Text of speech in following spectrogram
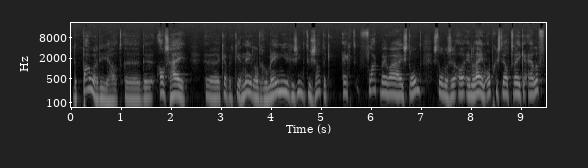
de power die hij had. de, als hij, ik heb een keer Nederland-Roemenië gezien, toen zat ik echt vlak bij waar hij stond, stonden ze al in lijn opgesteld, twee keer elf.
